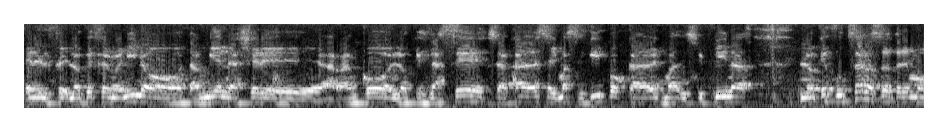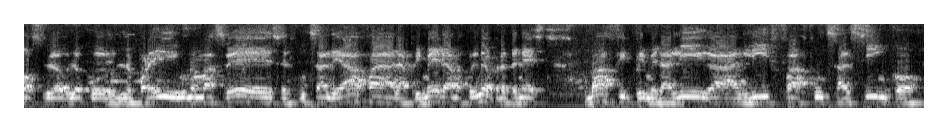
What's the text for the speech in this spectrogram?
En el, lo que es femenino también ayer eh, arrancó lo que es la C, o sea, cada vez hay más equipos, cada vez más disciplinas. Lo que es futsal, nosotros tenemos, lo, que por ahí uno más ve es el futsal de AFA, la primera masculina, pero tenés Bafi, Primera Liga, LIFA, Futsal 5.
